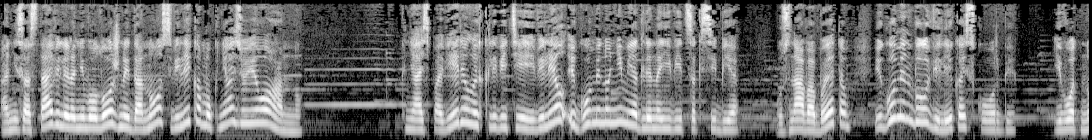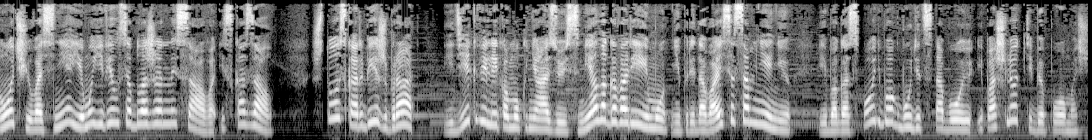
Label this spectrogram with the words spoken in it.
Они составили на него ложный донос великому князю Иоанну. Князь поверил их клевете и велел игумену немедленно явиться к себе. Узнав об этом, игумен был в великой скорби. И вот ночью во сне ему явился блаженный Сава и сказал, «Что скорбишь, брат? Иди к великому князю и смело говори ему, не предавайся сомнению, ибо Господь Бог будет с тобою и пошлет тебе помощь».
